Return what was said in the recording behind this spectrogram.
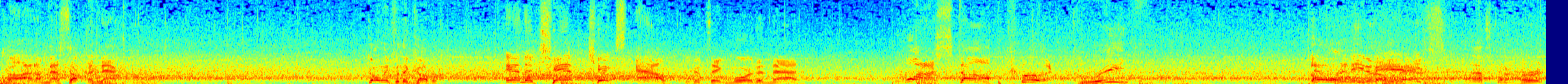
Oh, that'll mess up the neck. Going for the cover. And the champ kicks out. It could take more than that. What a stomp. Good grief. Oh, a knee to the face. That's going to hurt.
